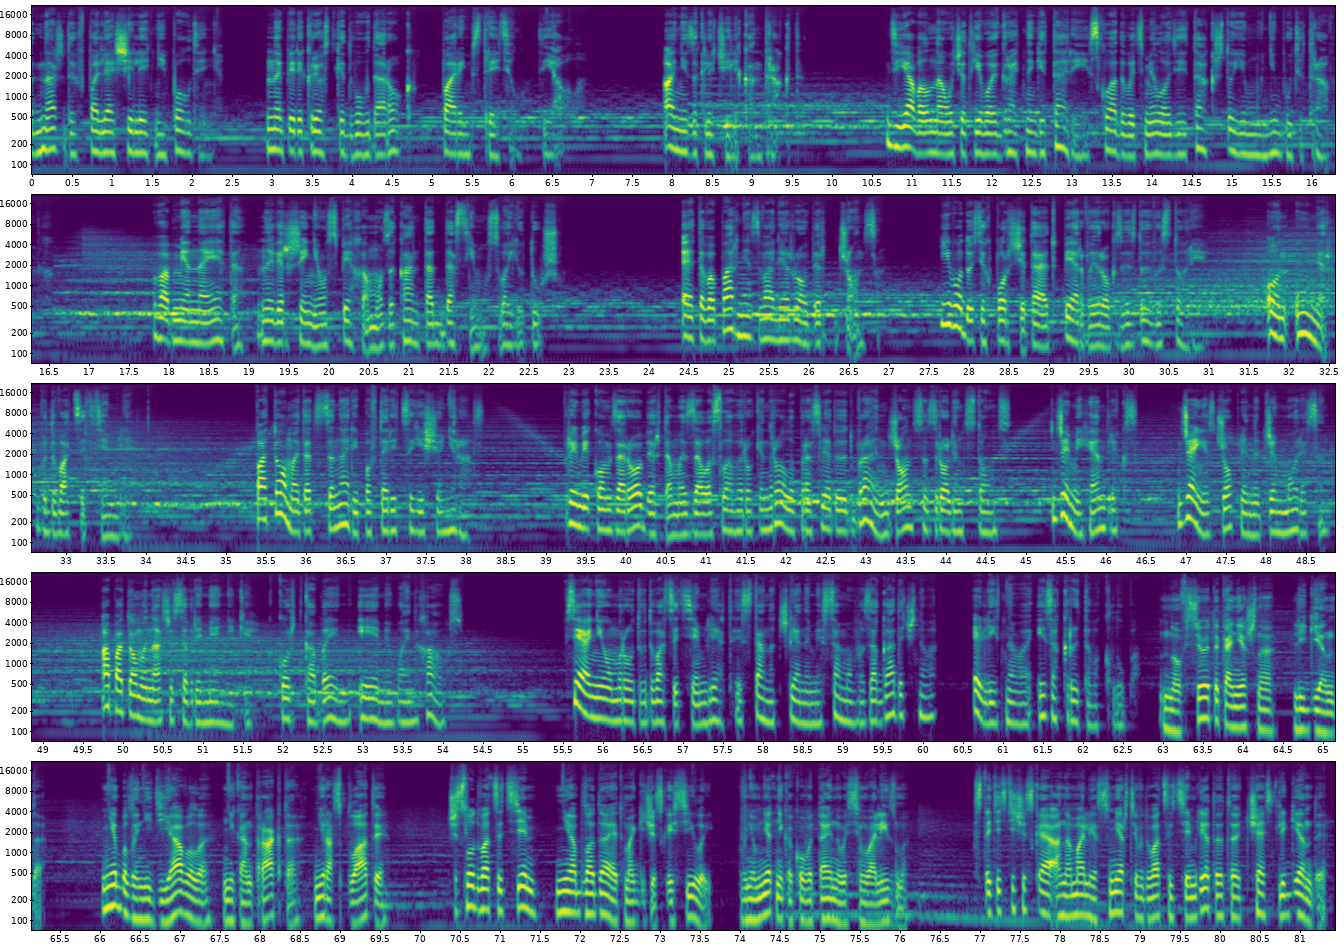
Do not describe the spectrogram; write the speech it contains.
Однажды в палящий летний полдень на перекрестке двух дорог парень встретил дьявола. Они заключили контракт. Дьявол научит его играть на гитаре и складывать мелодии так, что ему не будет равных. В обмен на это, на вершине успеха музыкант отдаст ему свою душу. Этого парня звали Роберт Джонсон. Его до сих пор считают первой рок-звездой в истории. Он умер в 27 лет. Потом этот сценарий повторится еще не раз. Прямиком за Робертом из зала славы рок-н-ролла проследуют Брайан Джонс из Роллинг Стоунс, Джимми Хендрикс, Дженнис Джоплин и Джим Моррисон. А потом и наши современники Курт Кобейн и Эми Уайнхаус – все они умрут в 27 лет и станут членами самого загадочного, элитного и закрытого клуба. Но все это, конечно, легенда. Не было ни дьявола, ни контракта, ни расплаты. Число 27 не обладает магической силой, в нем нет никакого тайного символизма. Статистическая аномалия смерти в 27 лет – это часть легенды.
